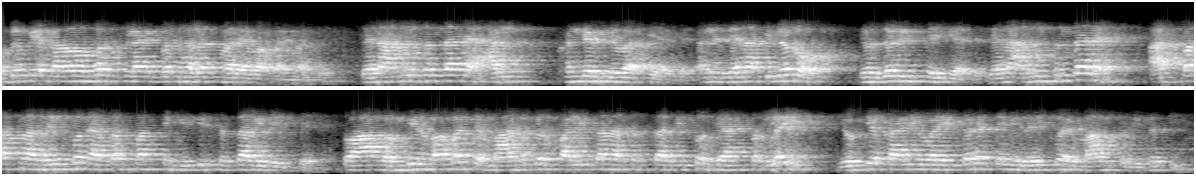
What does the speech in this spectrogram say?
અગમ્ય કારણોસર ફ્લેટ બંધ હાલતમાં રહેવા પામ્યા છે. જેના અનુસંધાને હાલ ખંડેર જેવા થયા છે અને જેના પિલરો જર્જરિત થઈ ગયા છે. જેના અનુસંધાને આસપાસના રહીશોને અકસ્માતની ભીતિ સતાવી રહી છે. તો આ ગંભીર બાબતે મહાનગરપાલિકાના સત્તાધીશો ધ્યાન પર લઈ યોગ્ય કાર્યવાહી કરે તેવી રહીશોએ માંગ કરી હતી.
